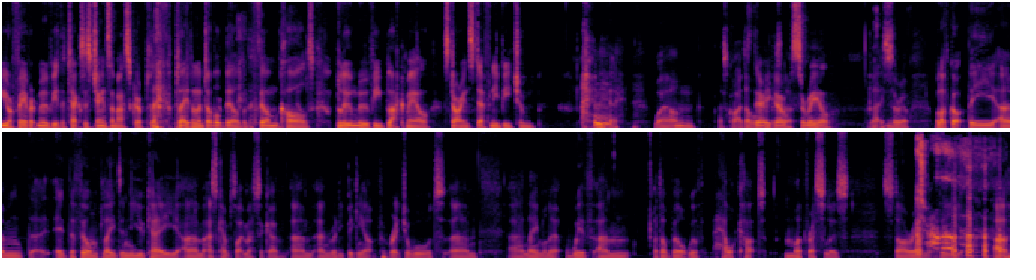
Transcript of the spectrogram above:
your favorite movie, The Texas Chainsaw Massacre, play, played on a double bill with a film called Blue Movie Blackmail, starring Stephanie Beacham. wow, that's quite a double. There you go, isn't it? surreal. That is surreal. Well, I've got the um, the, it, the film played in the UK um, as Campsite Massacre, um, and really bigging up Rachel Ward's um, uh, name on it with um, a double bill with Hellcats Mud Wrestlers, starring the uh,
